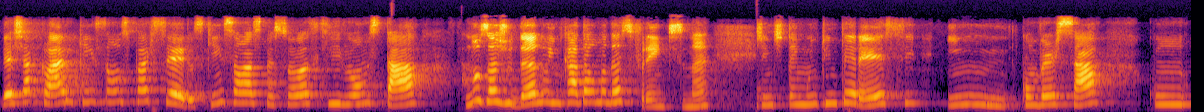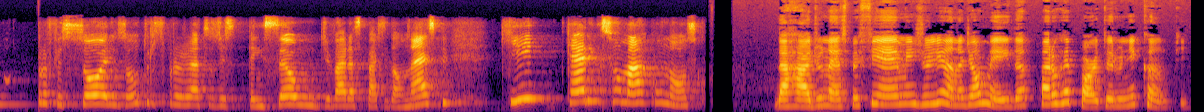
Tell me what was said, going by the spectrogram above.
deixar claro quem são os parceiros, quem são as pessoas que vão estar nos ajudando em cada uma das frentes, né? A gente tem muito interesse em conversar com professores, outros projetos de extensão de várias partes da Unesp que querem somar conosco. Da Rádio Unesp FM, Juliana de Almeida, para o repórter Unicamp.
